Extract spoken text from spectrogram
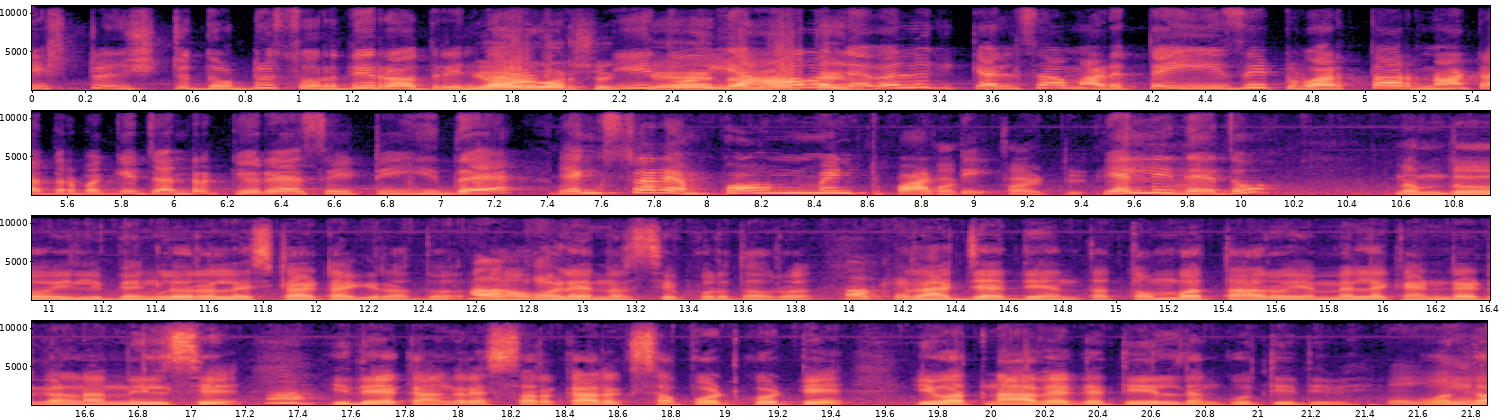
ಇಷ್ಟು ಇಷ್ಟು ದುಡ್ಡು ಸುರಿದಿರೋದ್ರಿಂದ ಏಳು ವರ್ಷಕ್ಕೆ ಇದು ಯಾವ ನಲವತ್ತೈದು- ಲೆವೆಲ್ ಕೆಲಸ ಮಾಡುತ್ತೆ? Is it worth or not ಅದ್ರ ಬಗ್ಗೆ ಜನರ ಕ್ಯೂರಿಯಾಸಿಟಿ ಇದೆ. Youngster empowerment party party. ಎಲ್ಲಿದೆ ಅದು? ನಮ್ದು ಇಲ್ಲಿ ಬೆಂಗಳೂರಲ್ಲಿ ಸ್ಟಾರ್ಟ್ ಆಗಿರೋದು. ನಾವು ಹೊಳೆ ನರಸೀಪುರದವರು. ರಾಜ್ಯಾದ್ಯಂತ ತೊಂಬತ್ತಾರು ಎಂ ಎಲ್ ಎ ಕ್ಯಾಂಡಿಡೇಟ್ಗಳನ್ನ ನಿಲ್ಲಿಸಿ ಇದೇ ಕಾಂಗ್ರೆಸ್ ಸರ್ಕಾರಕ್ಕೆ ಸಪೋರ್ಟ್ ಕೊಟ್ಟು ಇವತ್ತು ನಾವೇ ಗತಿ ಇಲ್ದಂಗೆ ಕೂತಿದ್ದೀವಿ ಒಂದು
